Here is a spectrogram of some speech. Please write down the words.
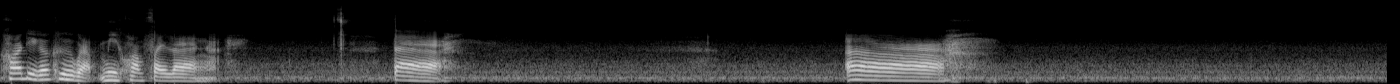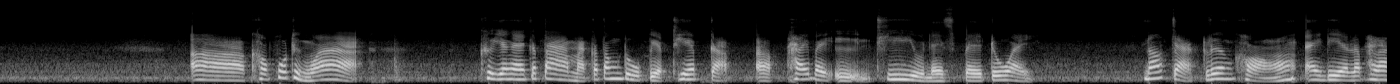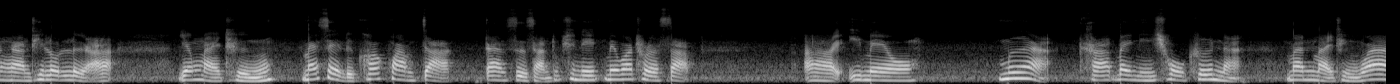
ข้อดีก็คือแบบมีความไฟแรงอะแต่เอ่อเอ่อเขาพูดถึงว่า คือยังไงก็ตามอะก็ต้องดูเปรียบเทียบกับไพ่ใบอื่นที่อยู่ในสเปซด้วย นอกจากเรื่องของไอเดียและพลังงานที่ล้นเหลือ ยังหมายถึงแมสเซจหรือข้อความจากการสื่อสารทุกชนิด ไม่ว่าโทรศัพท์อีเมล เมื่อการ์ดใบนี้โชว์ขึ้นน่ะมันหมายถึงว่า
